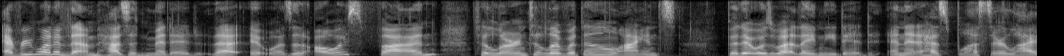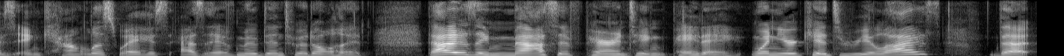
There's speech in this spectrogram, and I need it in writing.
Every one of them has admitted that it wasn't always fun to learn to live within the lines, but it was what they needed, and it has blessed their lives in countless ways as they have moved into adulthood. That is a massive parenting payday when your kids realize that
